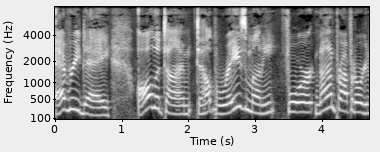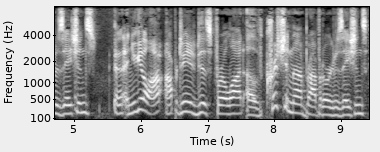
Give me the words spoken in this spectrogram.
every day, all the time, to help raise money for nonprofit organizations. And you get an opportunity to do this for a lot of Christian nonprofit organizations.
